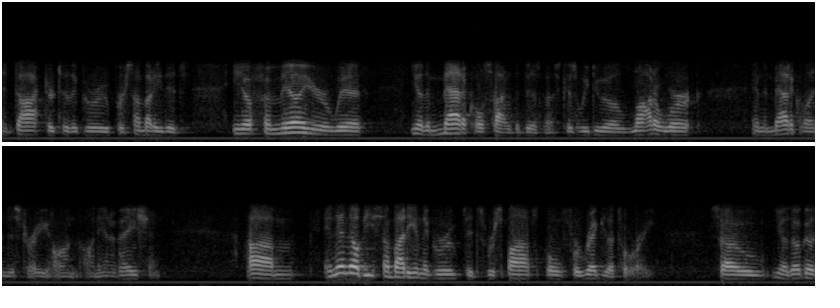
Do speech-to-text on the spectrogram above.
a doctor to the group or somebody that's, you know, familiar with, you know, the medical side of the business because we do a lot of work in the medical industry on, on innovation. Um, and then there'll be somebody in the group that's responsible for regulatory. So, you know, they'll go.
